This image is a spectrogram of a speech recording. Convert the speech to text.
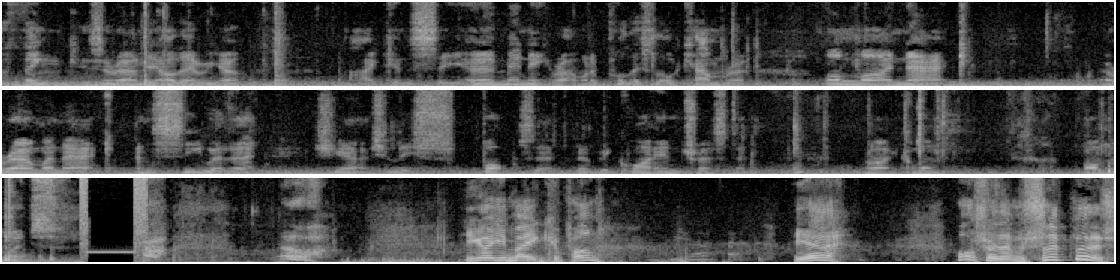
I think it's around it. Oh, there we go. Can see her mini. Right, I'm going to put this little camera on my neck, around my neck, and see whether she actually spots it. It'll be quite interesting. Right, come on, onwards. Oh, you got your makeup on? Yeah. yeah? What's with them slippers?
